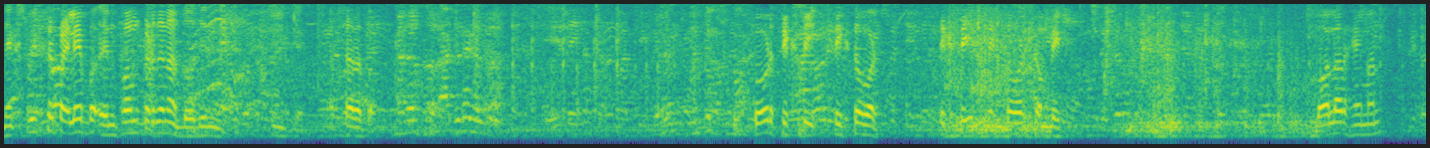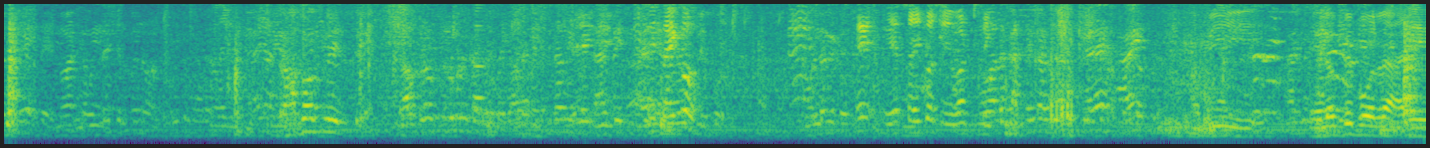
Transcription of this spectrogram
नेक्स्ट वीक से पहले इन्फॉर्म कर देना दो दिन में। ठीक है। अच्छा रहता। Score sixty six overs sixty six overs complete bowler हेमन अभी ये लोग भी बोल रहा अरे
